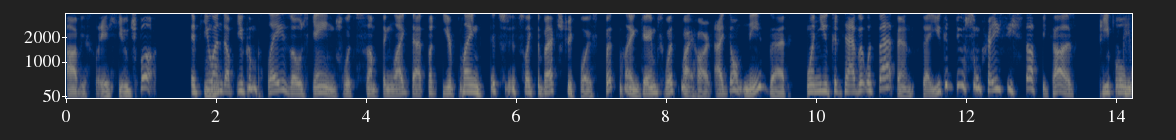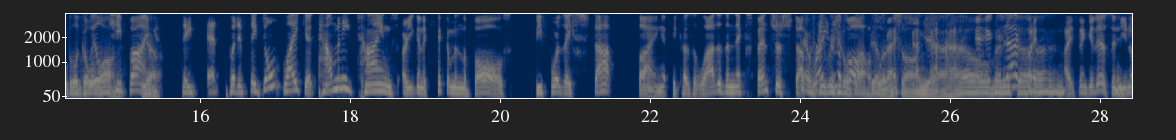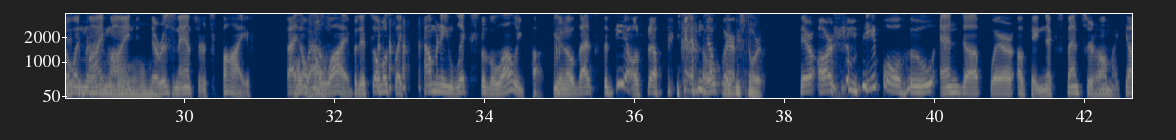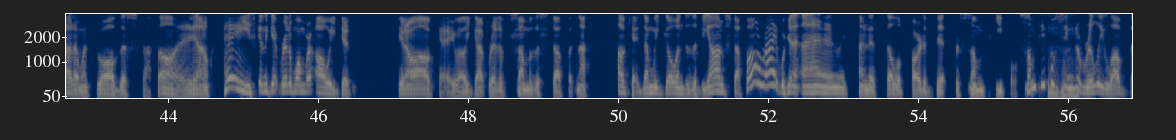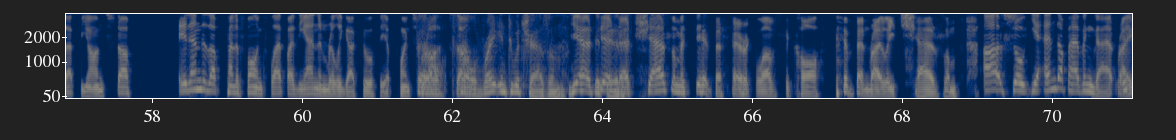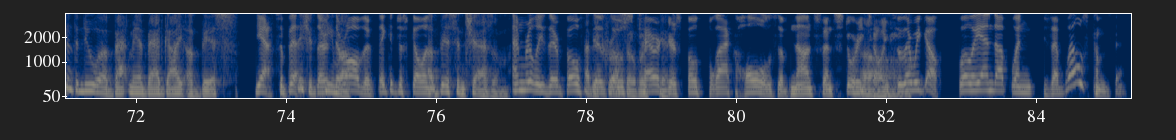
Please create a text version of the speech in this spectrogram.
obviously a huge book. If you Mhm. end up you can play those games with something like that, but you're playing it's it's like the Backstreet Boys. Quit playing games with my heart. I don't need that when you could have it with Batman say. You could do some crazy stuff because people, People will go along. keep buying Yeah. it. They but if they don't like it, how many times are you going to kick them in the balls before they stop buying it? Because a lot of the Nick Spencer stuff That was right the original in the Bob Dylan right? song. Yeah. How Exactly. I think it is. And you know, in my mind, there is an answer. It's five. I Oh, don't know why, but it's almost like how many licks for the lollipop? You know, that's the deal. So you end Oh, up where snort. there are some people who end up where, okay, Nick Spencer, oh my God, I went through all this stuff. Oh, you know, hey, he's going to get rid of one more. Oh, he didn't. You know, okay, well, he got rid of some of the stuff, but not. Okay, then we go into the beyond stuff. All right, we're going to, uh, kind of fell apart a bit for some people. Some people seem Mhm. to really love that beyond stuff. it ended up kind of falling flat by the end and really got goofy at points for Fell, us. So, fell right into a chasm. yeah, it, It did. did. That chasm, it did. That's Eric loves to call Ben Reilly chasm. Uh, so you end up having that, right? Isn't the new uh, Batman bad guy Abyss? Yes, Abyss. They should they're, team they're up. all the, they could just go and Abyss and Chasm. and really, they're both the- those characters, both black holes of nonsense storytelling. So Oh. there we go. Well, we end up when Zeb Wells comes in,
